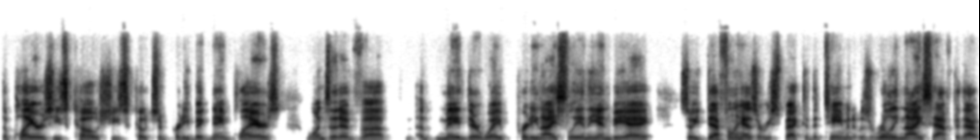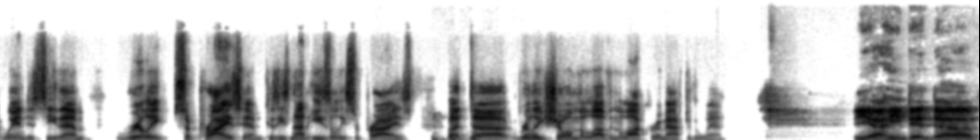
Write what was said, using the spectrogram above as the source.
the players he's coached. He's coached some pretty big name players, ones that have uh, made their way pretty nicely in the NBA. So he definitely has a respect to the team. And it was really nice after that win to see them really surprise him because he's not easily surprised, but uh, really show him the love in the locker room after the win. Yeah, he did uh,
